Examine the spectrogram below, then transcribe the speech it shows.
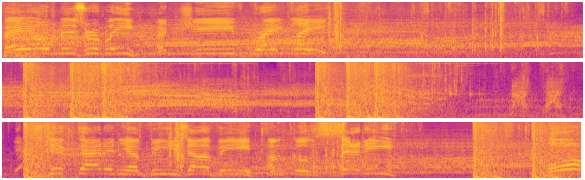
Fail miserably, achieve greatly. Stick that in your vis-a-vis, Uncle Zeddy. More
